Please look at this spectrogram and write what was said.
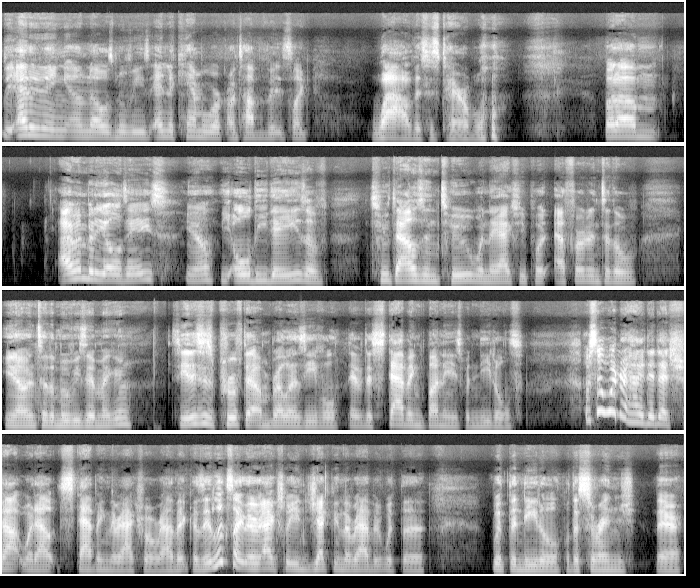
the editing on those movies and the camera work on top of it. It's like, wow, this is terrible. but um, I remember the old days, you know, the oldie days of 2002 when they actually put effort into the, you know, into the movies they're making. See, this is proof that Umbrella is evil. They're, they're stabbing bunnies with needles. I'm still wondering how they did that shot without stabbing their actual rabbit because it looks like they're actually injecting the rabbit with the with the needle with the syringe there.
